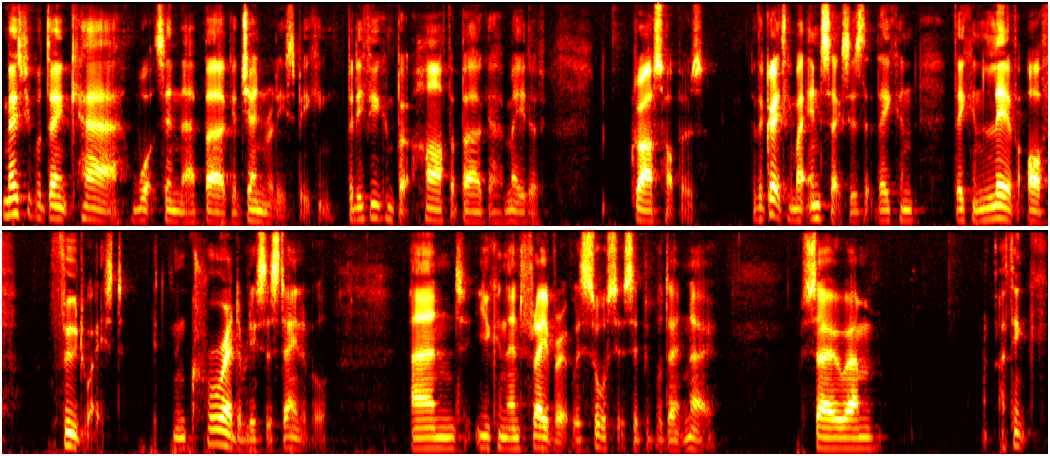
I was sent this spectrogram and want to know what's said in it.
most people don't care what's in their burger, generally speaking. But if you can put half a burger made of grasshoppers, the great thing about insects is that they can they can live off food waste. It's incredibly sustainable, and you can then flavour it with sauces so people don't know. So um, I think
